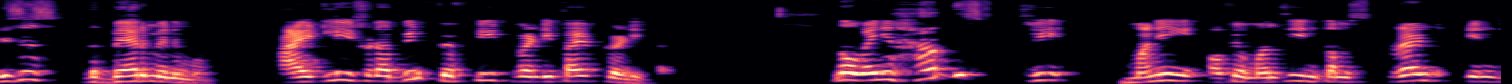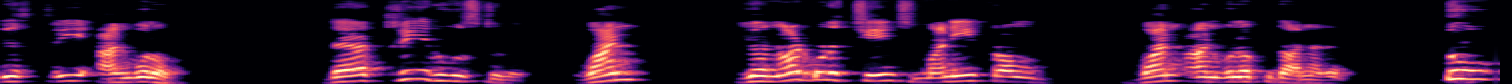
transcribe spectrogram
This is the bare minimum. Ideally, it should have been 50, 25, 25. Now, when you have this three money of your monthly income spread in this three envelope, there are three rules to it. One, you're not going to change money from one envelope to the another. Two,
